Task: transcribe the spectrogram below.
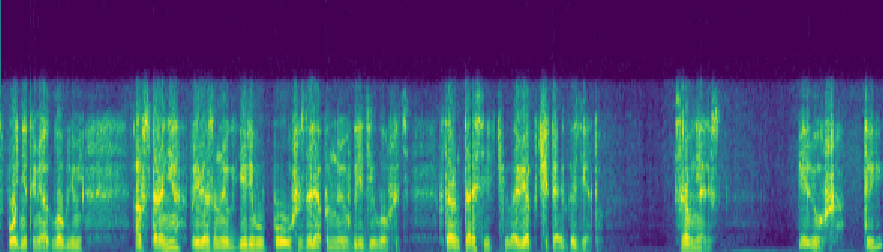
с поднятыми оглоблями, а в стороне, привязанную к дереву, по уши заляпанную в грязи лошадь. В тарантасе человек читает газету. Сравнялись. «Илюша, ты?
